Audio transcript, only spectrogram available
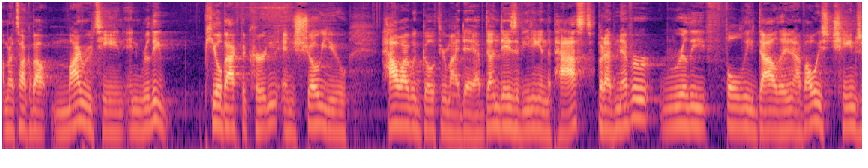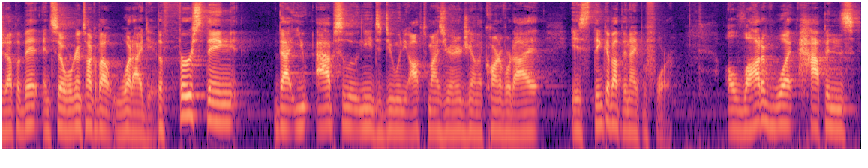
I'm gonna talk about my routine and really peel back the curtain and show you how I would go through my day. I've done days of eating in the past, but I've never really fully dialed it in. I've always changed it up a bit. And so we're gonna talk about what I do. The first thing that you absolutely need to do when you optimize your energy on the carnivore diet is think about the night before. A lot of what happens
